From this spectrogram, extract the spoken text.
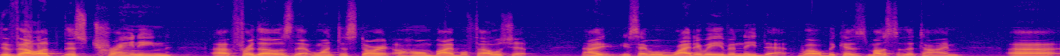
developed this training uh, for those that want to start a home Bible fellowship. Now, you say, well, why do we even need that? Well, because most of the time, uh,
